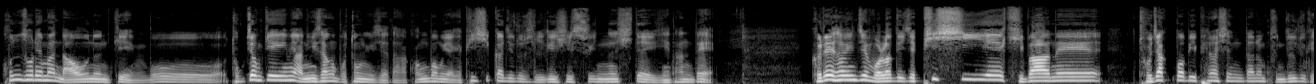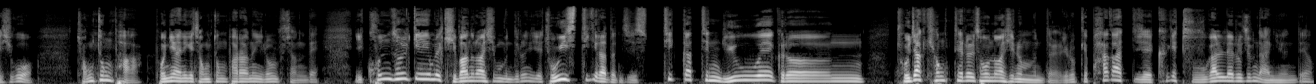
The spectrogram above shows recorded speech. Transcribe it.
콘솔에만 나오는 게임, 뭐 독점 게임이 아닌 이상은 보통 이제 다 광범위하게 PC까지도 즐기실 수 있는 시대이긴 한데 그래서인지 몰라도 이제 PC의 기반의 조작법이 편하신다는 분들도 계시고 정통파 본의 아니게 정통파라는 이름을 붙였는데 이 콘솔 게임을 기반으로 하신 분들은 이제 조이스틱이라든지 스틱 같은 류의 그런 조작 형태를 선호하시는 분들 이렇게 파가 이제 크게 두 갈래로 좀 나뉘는데요.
